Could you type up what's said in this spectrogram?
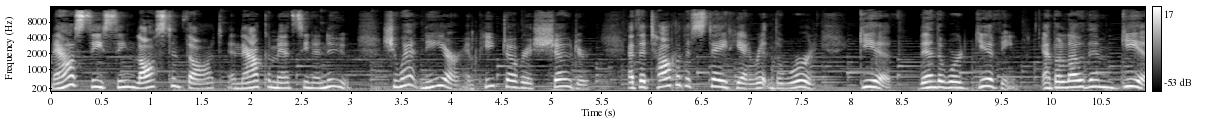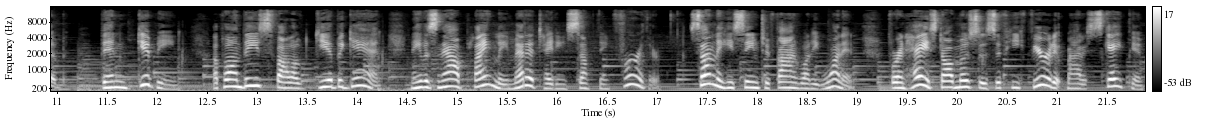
Now ceasing, lost in thought, and now commencing anew, she went near and peeped over his shoulder. At the top of the slate he had written the word give, then the word giving, and below them gib, then giving. Upon these followed gib again, and he was now plainly meditating something further. Suddenly he seemed to find what he wanted, for in haste, almost as if he feared it might escape him,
